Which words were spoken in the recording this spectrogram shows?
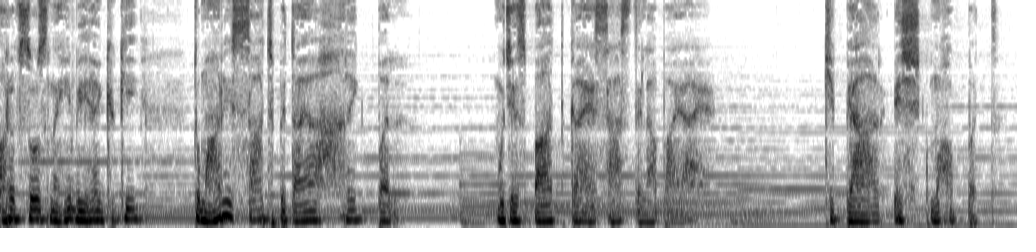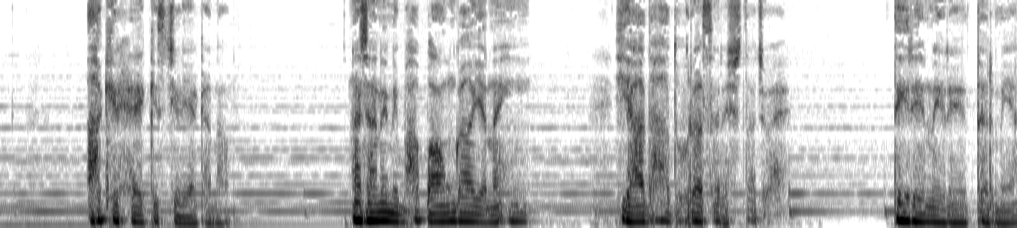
और अफसोस नहीं भी है क्योंकि तुम्हारे साथ बिताया हर एक पल मुझे इस बात का एहसास दिला पाया है कि प्यार इश्क मोहब्बत आखिर है किस चिड़िया का नाम। न जाने निभा पाऊँगा या नहीं ये आधा अधूरा सा रिश्ता जो है। तेरे मेरे दरमिया।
